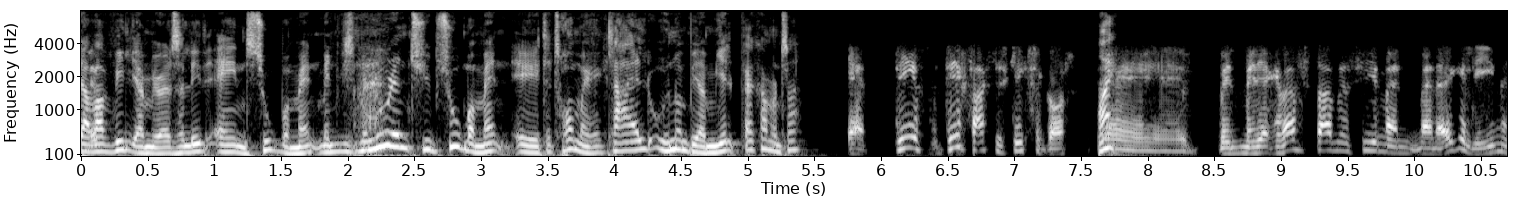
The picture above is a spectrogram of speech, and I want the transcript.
der var William jo altså lidt af en supermand. Men hvis man nu er den type supermand, øh, der tror, man kan klare alt uden at bede om hjælp, hvad kan man så? Ja, det er, det er faktisk ikke så godt. Nej. Øh, men, men jeg kan i hvert fald starte med at sige, at man, man er ikke alene.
